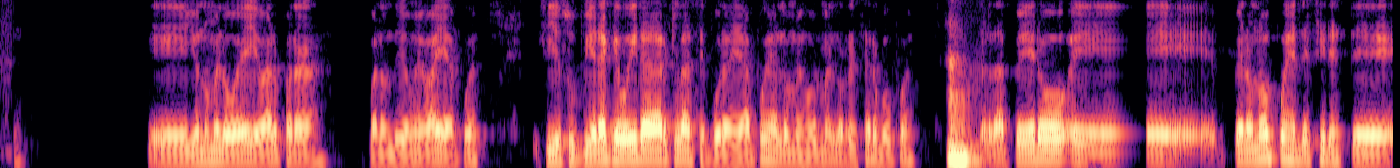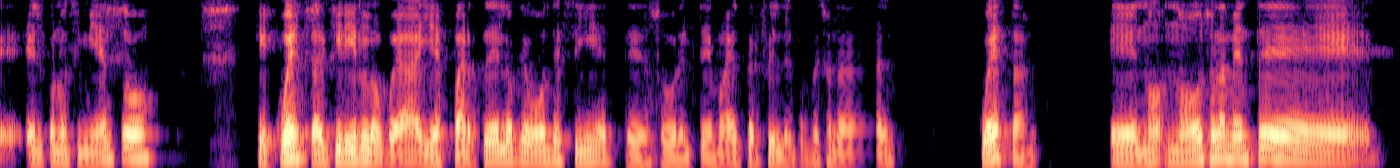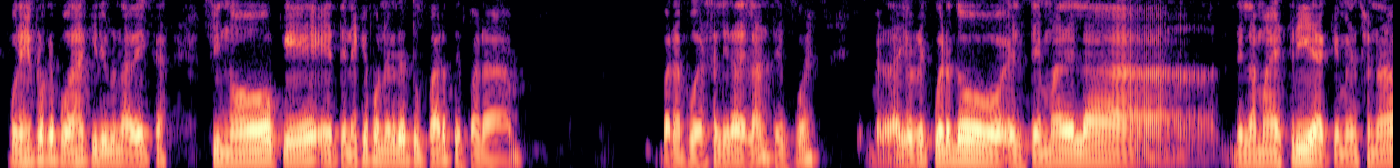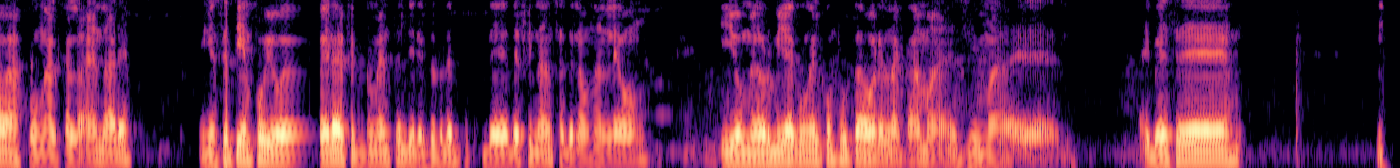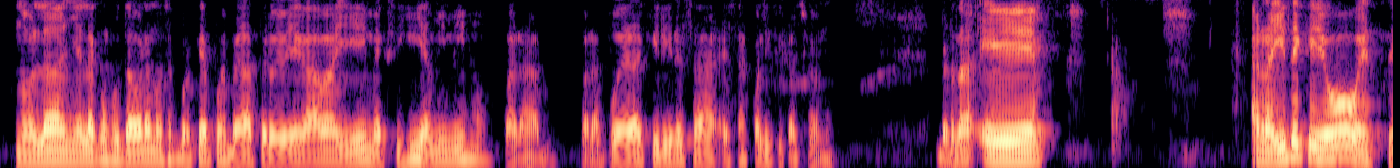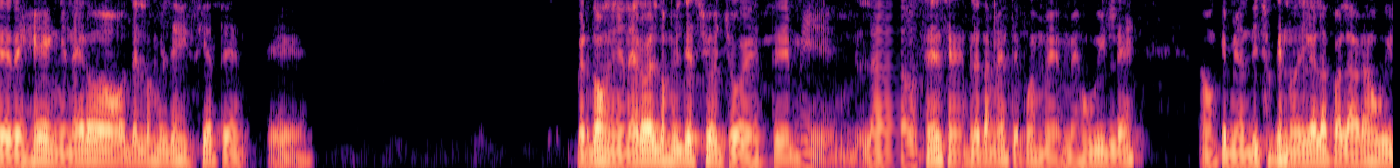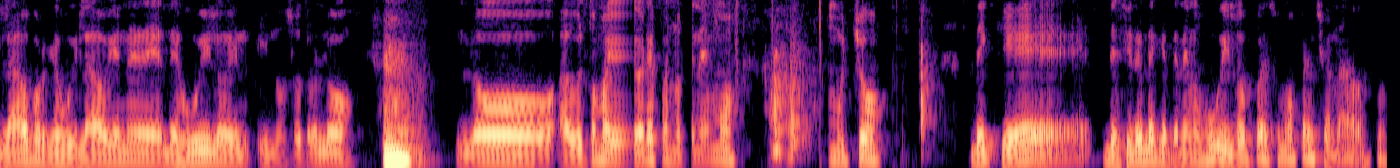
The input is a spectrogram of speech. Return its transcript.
eh, yo no me lo voy a llevar para, para donde yo me vaya, pues si yo supiera que voy a ir a dar clase por allá, pues a lo mejor me lo reservo, pues, ¿verdad? Pero, eh, eh, pero no, pues es decir, este, el conocimiento que cuesta adquirirlo, pues, y es parte de lo que vos decís este, sobre el tema del perfil del profesional, cuesta. Eh, no, no solamente, por ejemplo, que puedas adquirir una beca, sino que tenés que poner de tu parte para, para poder salir adelante, pues, ¿verdad? Yo recuerdo el tema de la, de la maestría que mencionabas con Alcalá de Henares. En ese tiempo yo era efectivamente el director de, de, finanzas de la UNAM León y yo me dormía con el computador en la cama encima. De, hay veces no la dañé la computadora, no sé por qué, pues, ¿verdad? Pero yo llegaba ahí y me exigía a mí mismo para, para poder adquirir esa, esas cualificaciones. ¿verdad? Eh, a raíz de que yo este, dejé en enero del 2017, eh, perdón, en enero del 2018, este, mi, la docencia completamente, pues me, me, jubilé, aunque me han dicho que no diga la palabra jubilado, porque jubilado viene de, de júbilo y, y nosotros los, los adultos mayores pues no tenemos mucho de que decir de que tenemos júbilo, pues somos pensionados. Pues.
